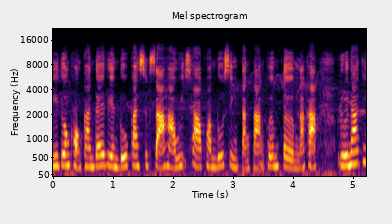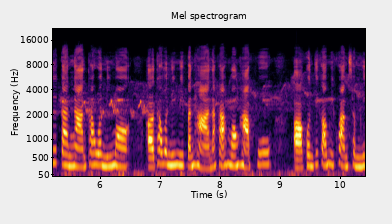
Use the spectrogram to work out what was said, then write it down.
มีดวงของการได้เรียนรู้การศึกษาหาวิชาความรู้สิ่งต่างๆ เพิ่มเติมนะคะหรือหน้าที่การงานถ้าวันนี้มองอถ้าวันนี้มีปัญหานะคะ มองหาผู้คนที่เขามีความชำนิ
